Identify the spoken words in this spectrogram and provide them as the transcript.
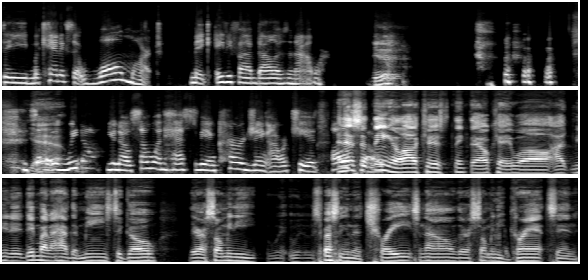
the mechanics at Walmart make $85 an hour. Yep. So if we don't, you know, someone has to be encouraging our kids. Also, And that's the thing. A lot of kids think that okay, well, I mean, they, they might not have the means to go. There are so many, especially in the trades now. There are so many grants and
